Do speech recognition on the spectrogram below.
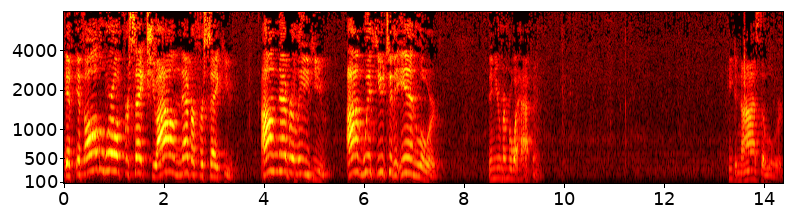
if, if all the world forsakes you, I'll never forsake you. I'll never leave you. I'm with you to the end, Lord. Then you remember what happened. He denies the Lord.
